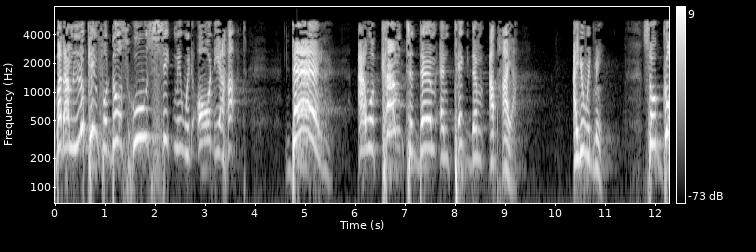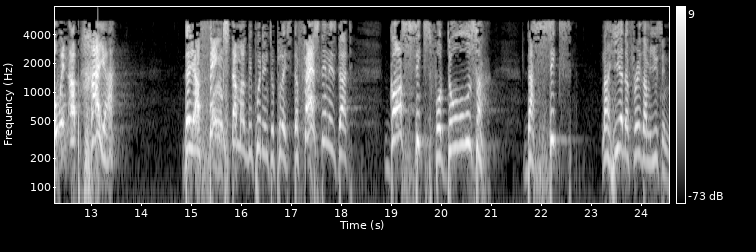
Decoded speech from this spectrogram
But I'm looking for those who seek me with all their heart. Then I will come to them and take them up higher. Are you with me? So going up higher there are things that must be put into place. The first thing is that God seeks for those that seeks. Now hear the phrase I'm using.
